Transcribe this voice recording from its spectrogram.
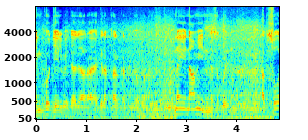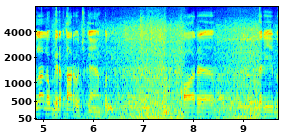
इनको जेल भेजा जा रहा है गिरफ़्तार करने के उपरांत। नहीं, इनामी इनमें से कोई नहीं अब 16 लोग गिरफ़्तार हो चुके हैं कुल। और, करीब,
